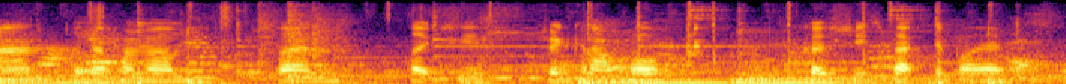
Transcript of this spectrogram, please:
and look after my mum when like she's drinking alcohol because she's affected by it.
